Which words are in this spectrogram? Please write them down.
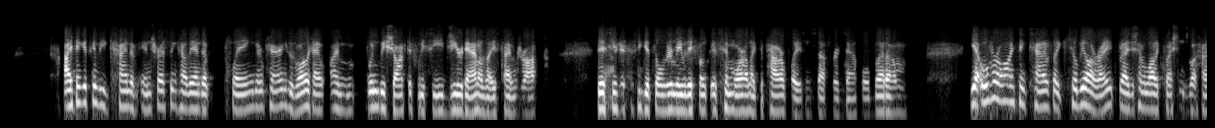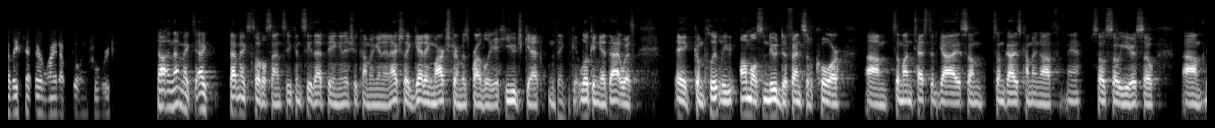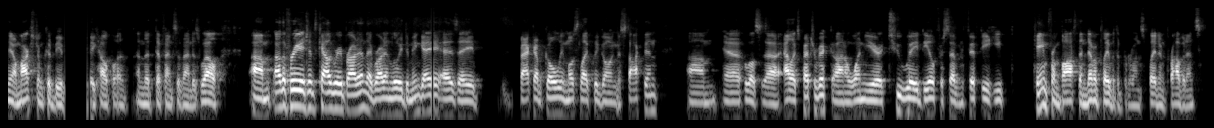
I think it's gonna be kind of interesting how they end up playing their pairings as well. Like I I wouldn't be shocked if we see Giordano's ice time drop this year just as he gets older. Maybe they focus him more on like the power plays and stuff, for example. But um yeah, overall I think Tanev's like he'll be all right, but I just have a lot of questions about how they set their lineup going forward. No, and that makes I that makes total sense. You can see that being an issue coming in, and actually getting Markstrom is probably a huge get. And think looking at that with a completely almost new defensive core, um, some untested guys, some some guys coming off eh, so so years. So um, you know Markstrom could be a big help on, on the defensive end as well. Um, other free agents Calgary brought in, they brought in Louis Domingue as a backup goalie, most likely going to Stockton. Um, uh, who else? Uh, Alex Petrovic on a one-year, two-way deal for 750. He came from Boston, never played with the Bruins, played in Providence.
